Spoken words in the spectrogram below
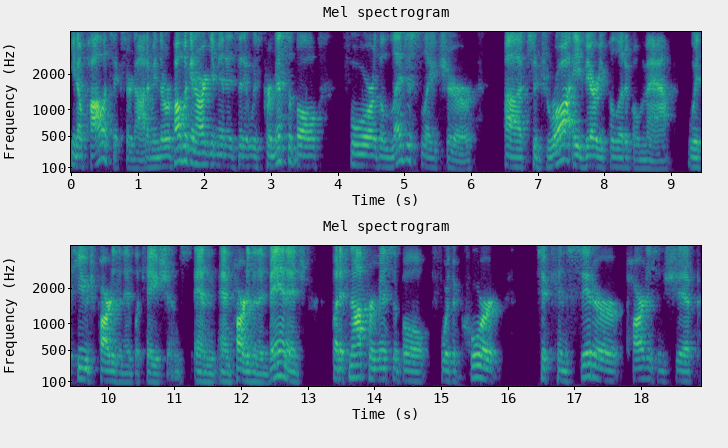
you know, politics or not. I mean, the Republican argument is that it was permissible for the legislature uh, to draw a very political map with huge partisan implications and, and partisan advantage, but it's not permissible for the court to consider partisanship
